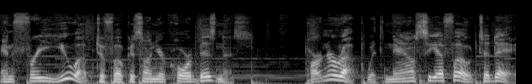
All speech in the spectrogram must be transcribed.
and free you up to focus on your core business. Partner up with Now CFO today.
